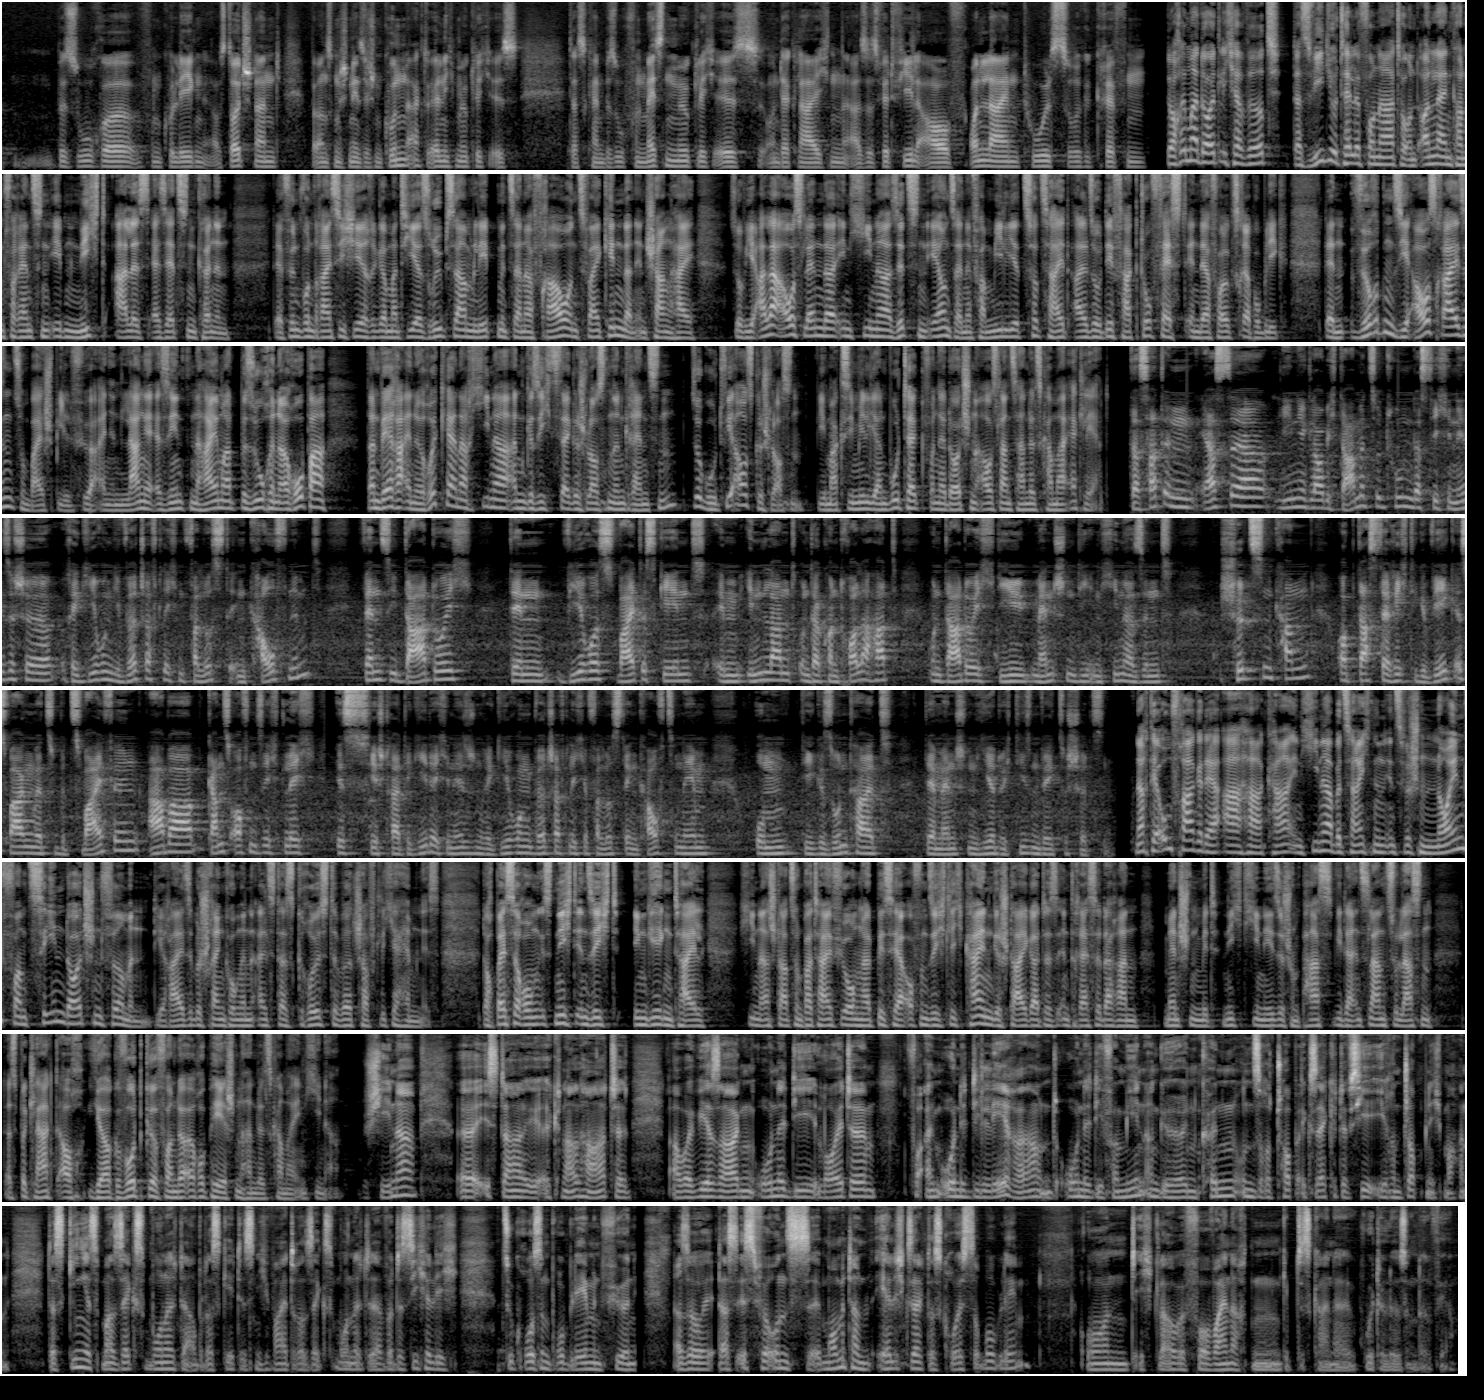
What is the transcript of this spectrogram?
Besuche von Kollegen aus Deutschland bei unseren chinesischen Kunden aktuell nicht möglich ist dass kein Besuch von Messen möglich ist und dergleichen. Also es wird viel auf Online-Tools zurückgegriffen. Doch immer deutlicher wird, dass Videotelefonate und Online-Konferenzen eben nicht alles ersetzen können. Der 35-jährige Matthias Rübsam lebt mit seiner Frau und zwei Kindern in Shanghai. So wie alle Ausländer in China sitzen er und seine Familie zurzeit also de facto fest in der Volksrepublik. Denn würden sie ausreisen, zum Beispiel für einen lange ersehnten Heimatbesuch in Europa, dann wäre eine Rückkehr nach China angesichts der geschlossenen Grenzen so gut wie ausgeschlossen, wie Maximilian Butek von der Deutschen Auslandshandelskammer erklärt. Das hat in erster Linie, glaube ich, damit zu tun, dass die chinesische Regierung die wirtschaftlichen Verluste in Kauf nimmt, wenn sie dadurch den Virus weitestgehend im Inland unter Kontrolle hat und dadurch die Menschen, die in China sind, schützen kann. Ob das der richtige Weg ist, wagen wir zu bezweifeln. Aber ganz offensichtlich ist die Strategie der chinesischen Regierung, wirtschaftliche Verluste in Kauf zu nehmen, um die Gesundheit der Menschen hier durch diesen Weg zu schützen. Nach der Umfrage der AHK in China bezeichnen inzwischen neun von zehn deutschen Firmen die Reisebeschränkungen als das größte wirtschaftliche Hemmnis. Doch Besserung ist nicht in Sicht, im Gegenteil. Chinas Staats- und Parteiführung hat bisher offensichtlich kein gesteigertes Interesse daran, Menschen mit nicht chinesischem Pass wieder ins Land zu lassen. Das beklagt auch Jörg Wuttke von der Europäischen Handelskammer in China. China äh, ist da äh, knallhart. Aber wir sagen, ohne die Leute, vor allem ohne die Lehrer und ohne die Familienangehörigen, können unsere Top-Executives hier ihren Job nicht machen. Das ging jetzt mal sechs Monate, aber das geht jetzt nicht weitere sechs Monate. Da wird es sicherlich zu großen Problemen führen. Also das ist für uns momentan ehrlich gesagt das größte Problem. Und ich glaube, vor Weihnachten gibt es keine gute Lösung dafür.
